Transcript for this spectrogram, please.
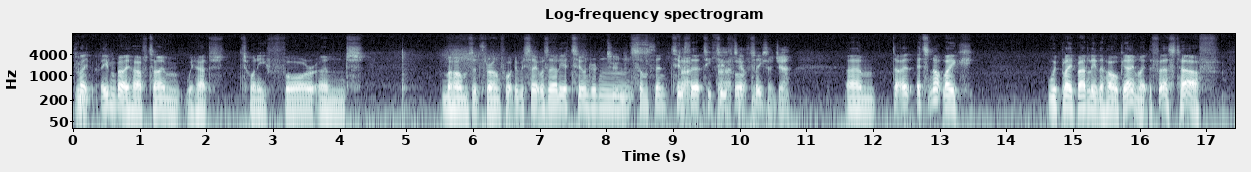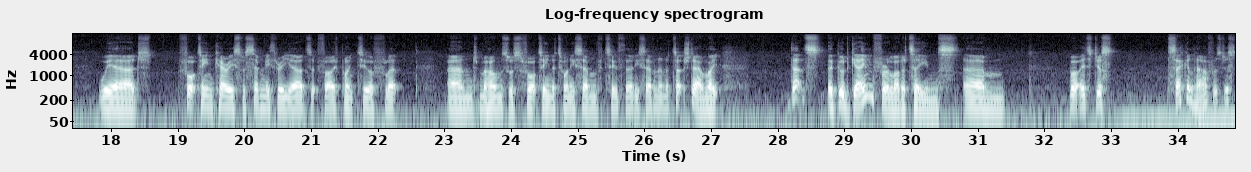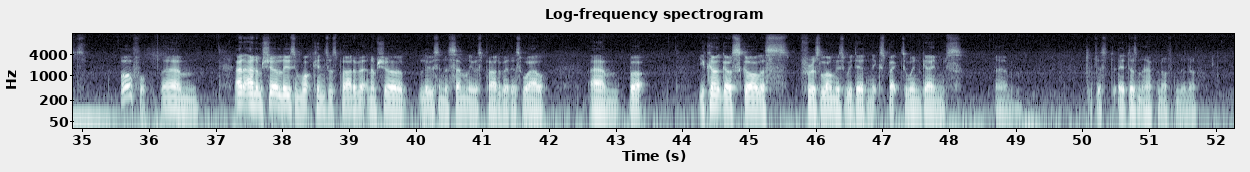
Like even by half time, we had 24, and Mahomes had thrown for what did we say it was earlier? 200 and 200 something, Thir- 230, 30, I 240. said, yeah. Um, it's not like we played badly the whole game. Like the first half, we had 14 carries for 73 yards at 5.2 a flip, and Mahomes was 14 to 27 for 237 and a touchdown. Like that's a good game for a lot of teams. Um, but it's just second half was just awful. Um, and and I'm sure losing Watkins was part of it, and I'm sure losing Osemele was part of it as well. Um, but you can't go scoreless for as long as we did and expect to win games. Um, it just it doesn't happen often enough.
